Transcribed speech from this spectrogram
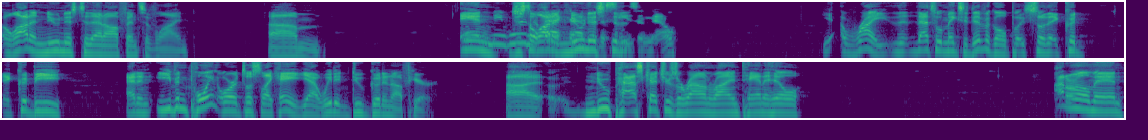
a lot of newness to that offensive line, um, and well, I mean, just a lot of newness to the season now. Yeah, right. That's what makes it difficult. But so that it could it could be at an even point, or it's just like, hey, yeah, we didn't do good enough here. Uh, new pass catchers around Ryan Tannehill. I don't know, man.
